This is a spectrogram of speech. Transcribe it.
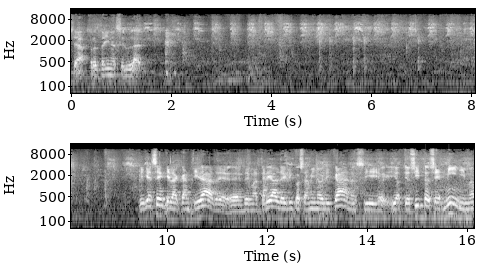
o sea, proteínas celulares. Fíjense que la cantidad de, material de glicosaminoglicanos y, osteocitos es mínima,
